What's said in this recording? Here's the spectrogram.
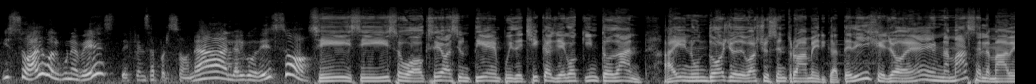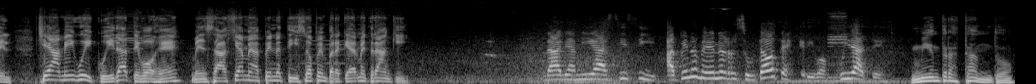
¿Hizo algo alguna vez? ¿Defensa personal? ¿Algo de eso? Sí, sí, hizo boxeo hace un tiempo y de chica llegó a Quinto Dan, ahí en un dojo de Barrio Centroamérica. Te dije yo, ¿eh? Una masa la Mabel. Che, amigo, y cuídate vos, ¿eh? Mensajeame apenas te hisopen para quedarme tranqui. Dale, amiga, sí, sí. Apenas me den el resultado te escribo. Cuídate. Mientras tanto,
